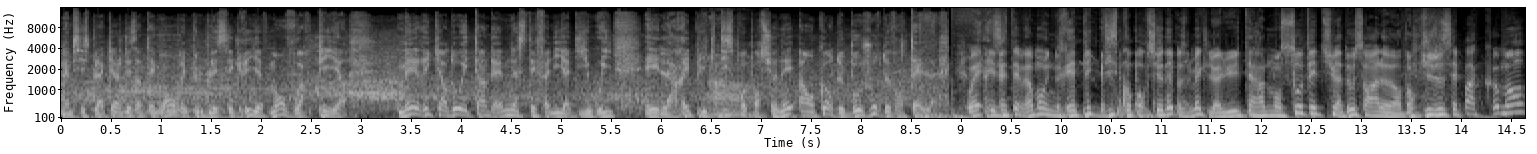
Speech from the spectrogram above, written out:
même si ce plaquage des intégrants aurait pu le blesser grièvement, voire pire. Mais Ricardo est indemne, Stéphanie a dit oui, et la réplique disproportionnée a encore de beaux jours devant elle. Ouais, et c'était vraiment une réplique disproportionnée parce que le mec lui a littéralement sauté dessus à 200 à l'heure. Donc je sais pas comment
